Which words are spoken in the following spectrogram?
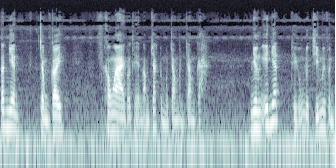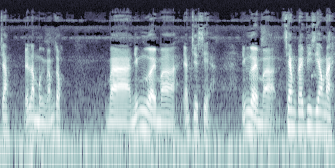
Tất nhiên trồng cây không ai có thể nắm chắc được 100% cả. Nhưng ít nhất thì cũng được 90% đấy là mừng lắm rồi. Và những người mà em chia sẻ những người mà xem cái video này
